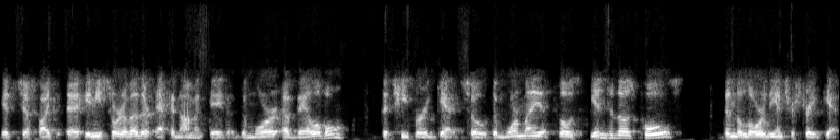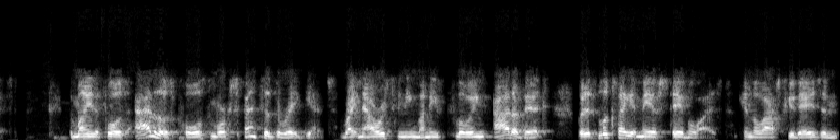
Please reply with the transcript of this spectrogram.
It's just like uh, any sort of other economic data. The more available, the cheaper it gets. So the more money that flows into those pools, then the lower the interest rate gets. The money that flows out of those pools, the more expensive the rate gets. Right now, we're seeing money flowing out of it, but it looks like it may have stabilized in the last few days. And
